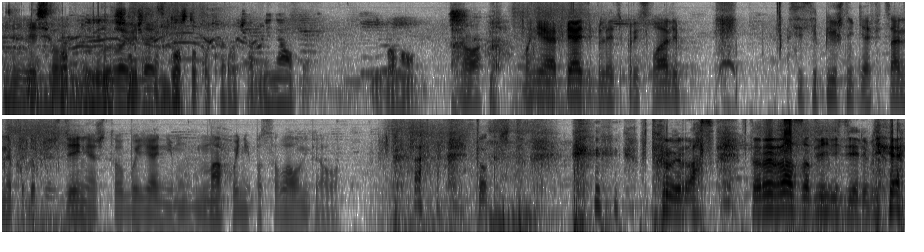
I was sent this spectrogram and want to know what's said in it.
Весело Или было, видать. доступы, короче, он менял, блядь, ебанул. О, Мне опять, блядь, прислали CCP-шники официальное предупреждение, чтобы я ни нахуй не посылал никого. Только что. Второй раз. Второй раз за две недели, бля.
